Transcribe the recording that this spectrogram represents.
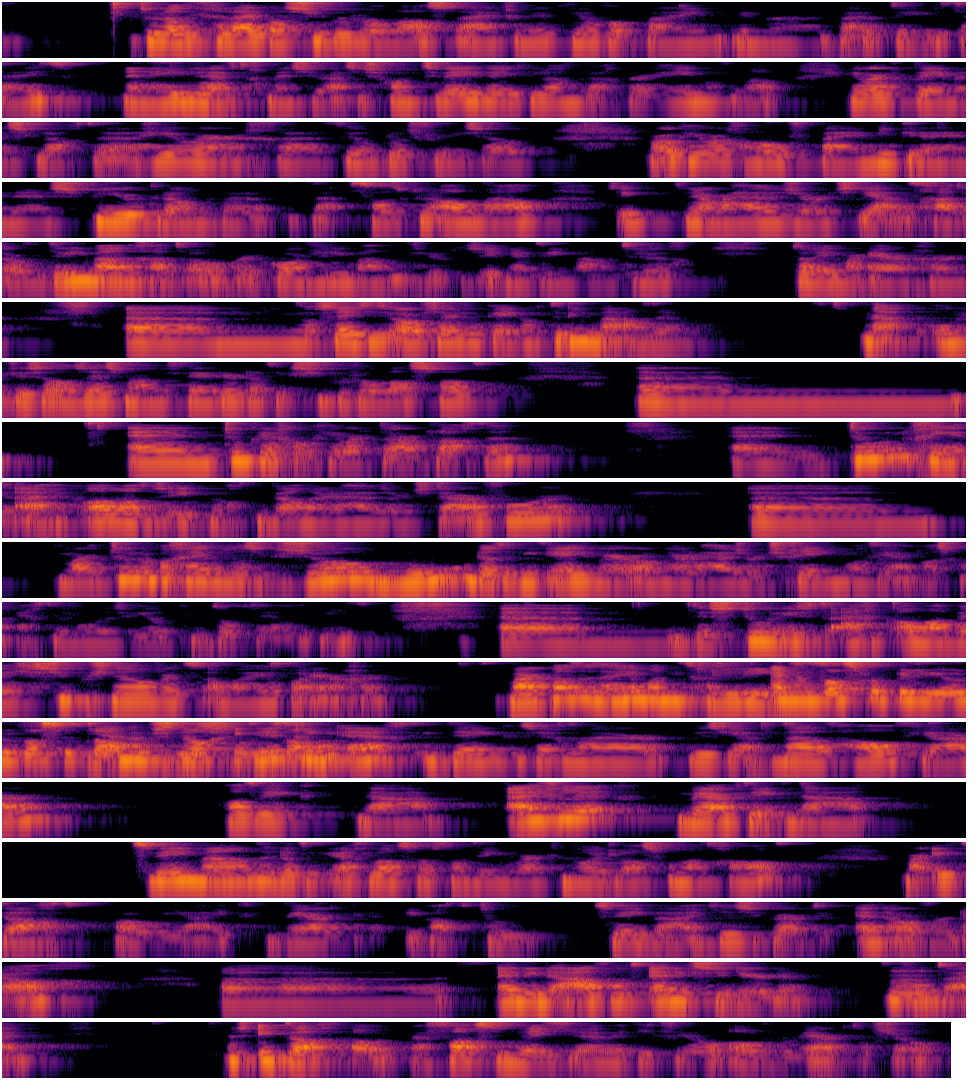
toen had ik gelijk al super veel last eigenlijk. Heel veel pijn in mijn buik de hele tijd. En hele heftige menstruaties. Gewoon twee weken lang lag ik er helemaal vanaf. Heel erg PMS-klachten. Heel erg uh, veel bloedverlies ook. Maar ook heel erg hoofdpijn, migraine, spierkrampen. Nou, dat had ik toen allemaal. Dus ik naar mijn huisarts. Ja, dat gaat over drie maanden gaat over. Ik kom drie maanden terug. Dus ik naar drie maanden terug. Het is alleen maar erger. Um, nog steeds iets over. Oké, nog drie maanden. Nou, ondertussen al zes maanden verder dat ik super veel last had. Um, en toen kreeg ik ook heel erg darmklachten. En toen ging het eigenlijk allemaal, dus ik nog wel naar de huisarts daarvoor. Um, maar toen op een gegeven moment was ik zo moe dat ik niet eens meer ook naar de huisarts ging. Want ja, ik was gewoon echt te moe, dus mijn dochter helpt het niet. Um, dus toen is het eigenlijk allemaal een beetje super snel, werd het allemaal heel veel erger. Maar ik had het helemaal niet geleerd. En in wat voor periode was het dan? Hoe snel dus ging dit het dan? ging echt, ik denk zeg maar, dus ja, na dat half jaar had ik, nou, eigenlijk merkte ik na twee maanden dat ik echt last had van dingen waar ik nooit last van had gehad. Maar ik dacht, oh ja, ik werk. Ik had toen twee baantjes. Ik werkte en overdag uh, en in de avond en ik studeerde mm. fulltime. Dus ik dacht, oh, ik ben vast een beetje, weet ik veel, overwerkt of zo.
